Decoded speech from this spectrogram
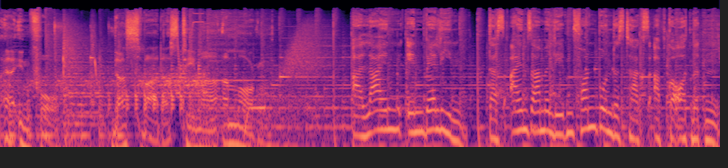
HR Info. Das war das Thema am Morgen. Allein in Berlin. Das einsame Leben von Bundestagsabgeordneten.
